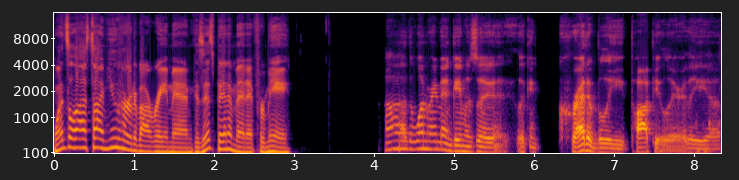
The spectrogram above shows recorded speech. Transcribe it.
When's the last time you heard about Rayman? Because it's been a minute for me. Uh, the one Rayman game was uh, like incredibly popular. The uh,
